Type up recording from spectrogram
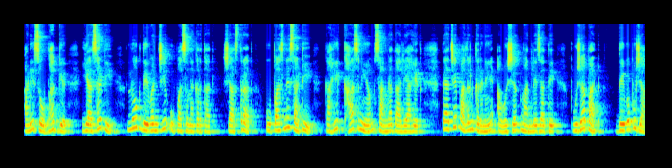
आणि सौभाग्य यासाठी लोक देवांची उपासना करतात. शास्त्रात उपासनेसाठी काही खास नियम सांगण्यात आले आहेत. त्याचे पालन करणे आवश्यक मानले जाते. पूजापाठ देवपूजा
